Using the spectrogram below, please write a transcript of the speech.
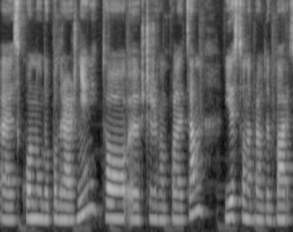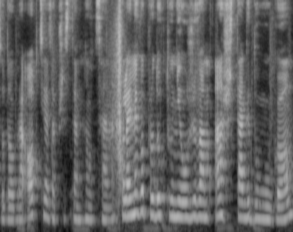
e, skłonną do podrażnień, to e, szczerze Wam polecam. Jest to naprawdę bardzo dobra opcja za przystępną cenę. Kolejnego produktu nie używam aż tak długo,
